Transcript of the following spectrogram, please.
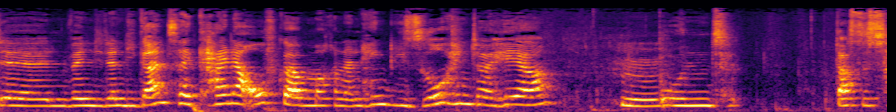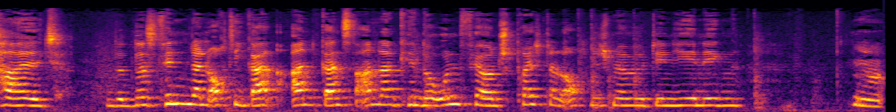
denn wenn die dann die ganze Zeit keine Aufgaben machen, dann hängen die so hinterher. Hm. Und das ist halt. Das finden dann auch die ganzen anderen Kinder unfair und sprechen dann auch nicht mehr mit denjenigen. Ja.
